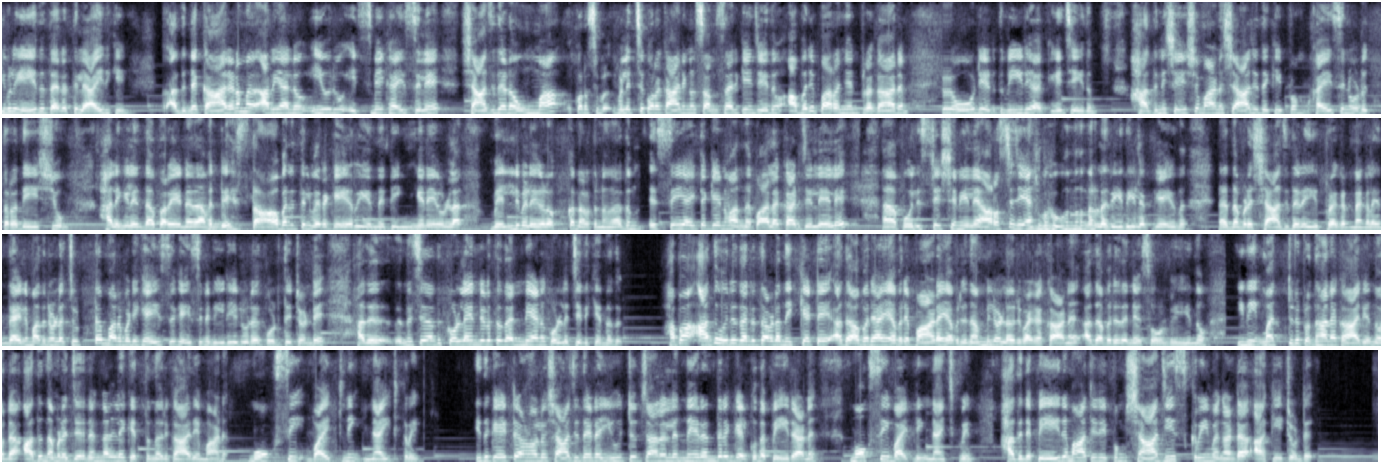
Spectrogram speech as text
ഇവൾ ഏത് തരത്തിലായിരിക്കും? അതിന്റെ കാരണം അറിയാലോ. ഈ ഒരു ഇറ്റ്സ് ഹൈസിലെ ഷാജിദയുടെ ഉമ്മ കുറച്ച് വിളിച്ച് കുറെ കാര്യങ്ങൾ സംസാരിക്കുകയും ചെയ്തു. അവർ പറഞ്ഞ പ്രകാരം ഇവർ ഓടിയെടുത്ത് വീഡിയോ ആക്കുകയും ചെയ്തു. അതിനുശേഷമാണ് ഷാജിദയ്ക്ക് ഇപ്പം ഹൈസിനോട് ഇത്ര ദേഷ്യവും അല്ലെങ്കിൽ എന്താ പറയുന്നത് അവന്റെ സ്ഥാപനത്തിൽ വരെ കയറി എന്നിട്ട് ഇങ്ങനെയുള്ള വെല്ലുവിളികളൊക്കെ നടത്തുന്നത്. അതും എസ് ഐ ആയിട്ടൊക്കെയാണ് വന്ന് പാലക്കാട് ജില്ലയിലെ പോലീസ് സ്റ്റേഷനിലെ അറസ്റ്റ് ചെയ്യാൻ പോകുന്നു എന്നുള്ള രീതിയിലൊക്കെയായിരുന്നു നമ്മുടെ ഷാജിദയുടെ ഈ പ്രകടനങ്ങൾ. എന്തായാലും അതിനുള്ള ചുട്ട മറുപടി കേസ് കേസിന് വീഡിയോയിലൂടെ കൊടുത്തിട്ടുണ്ട്. അത് എന്ന് വെച്ചാൽ അത് കൊള്ളേന്റെ അടുത്ത് തന്നെയാണ് കൊള്ളിച്ചിരിക്കുന്നത്. അപ്പോൾ അത് ഒരു തരത്തിൽ അവിടെ നിൽക്കട്ടെ അത് അവരായി അവരെ പാടായി അവർ തമ്മിലുള്ള ഒരു വഴക്കാണ് അത് അവർ തന്നെ സോൾവ് ചെയ്യുന്നു. ഇനി മറ്റൊരു പ്രധാന കാര്യം എന്ന് പറഞ്ഞാൽ അത് നമ്മുടെ ജനങ്ങളിലേക്ക് എത്തുന്ന ഒരു കാര്യമാണ്. Moxie whitening night cream. ഇത് കേട്ടാണല്ലോ ഷാജിദയുടെ യൂട്യൂബ് ചാനലിൽ നിരന്തരം കേൾക്കുന്ന പേരാണ് മോക്സി വൈറ്റനിങ് നൈറ്റ് ക്രീം. അതിന്റെ പേര് മാറ്റിയിട്ട് ഇപ്പം ഷാജീസ് ക്രീം എങ്ങാണ്ട് ആക്കിയിട്ടുണ്ട്.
